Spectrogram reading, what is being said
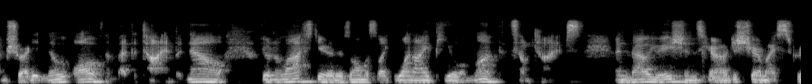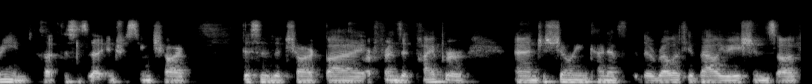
I'm sure I didn't know all of them at the time, but now during the last year, there's almost like one IPO a month sometimes. And valuations here, I'll just share my screen. This is an interesting chart. This is a chart by our friends at Piper and just showing kind of the relative valuations of,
